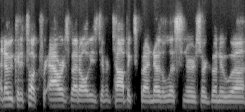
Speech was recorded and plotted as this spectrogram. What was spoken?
I know we could have talked for hours about all these different topics, but I know the listeners are going to uh,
